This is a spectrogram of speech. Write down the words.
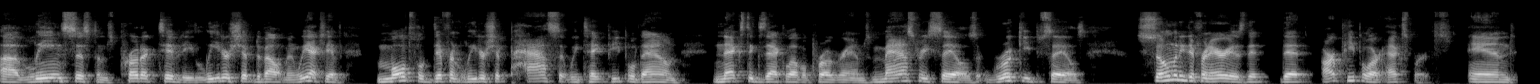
uh, lean systems, productivity, leadership development. We actually have multiple different leadership paths that we take people down next exec level programs mastery sales rookie sales so many different areas that that our people are experts and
